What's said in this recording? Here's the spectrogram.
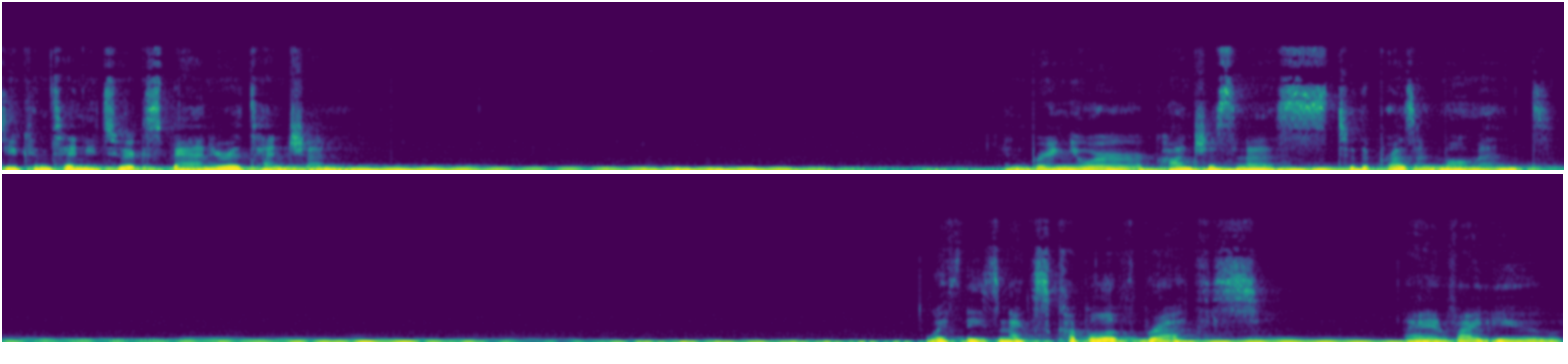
As you continue to expand your attention and bring your consciousness to the present moment, with these next couple of breaths. I invite you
